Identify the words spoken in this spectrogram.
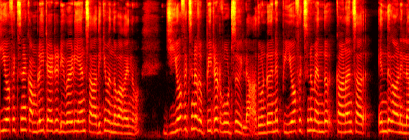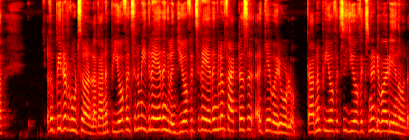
ജി ഓഫ് എക്സിനെ കംപ്ലീറ്റ് ആയിട്ട് ഡിവൈഡ് ചെയ്യാൻ സാധിക്കുമെന്ന് പറയുന്നു? ജി ഓഫ് എക്സിന് റിപ്പീറ്റഡ് റൂട്ട്സും ഇല്ല. അതുകൊണ്ട് തന്നെ പി ഓഫ് എക്സിനും എന്ത് കാണാൻ സാ എന്ത് കാണില്ല? റിപ്പീറ്റഡ് റൂട്ട്സ് കാണില്ല കാരണം പി ഓഫ് എക്സിനും ഇതിലേതെങ്കിലും ജി ഓഫ് എക്സിലെ ഏതെങ്കിലും ഫാക്ടേഴ്സ് ഒക്കെ വരുള്ളൂ കാരണം P of X G of എക്സിനെ ഡിവൈഡ് ചെയ്യുന്നുണ്ട്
